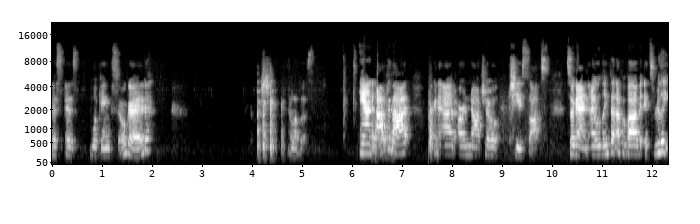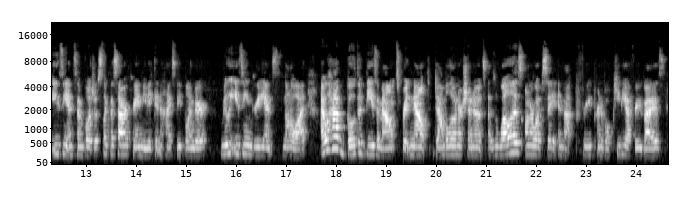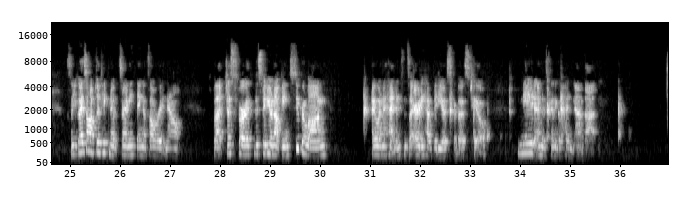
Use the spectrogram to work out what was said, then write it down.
This is looking so good. I love this. And after that, we're gonna add our nacho cheese sauce. So again, I will link that up above. It's really easy and simple, just like the sour cream. You make it in a high-speed blender. Really easy ingredients, not a lot. I will have both of these amounts written out down below in our show notes, as well as on our website in that free printable PDF for you guys. So you guys don't have to take notes or anything, it's all written out. But just for this video not being super long, I went ahead and since I already have videos for those two made, I'm just gonna go ahead and add that.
